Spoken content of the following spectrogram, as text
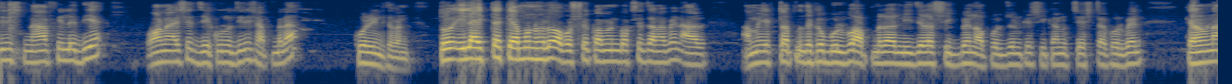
জিনিস না ফেলে দিয়ে অনায়াসে যে কোনো জিনিস আপনারা করে নিতে পারেন। তো এই লাইটটা কেমন হলো অবশ্যই কমেন্ট বক্সে জানাবেন। আর আমি একটা আপনাদেরকে বলব, আপনারা নিজেরা শিখবেন, অপরজনকে শেখানোর চেষ্টা করবেন। কেননা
